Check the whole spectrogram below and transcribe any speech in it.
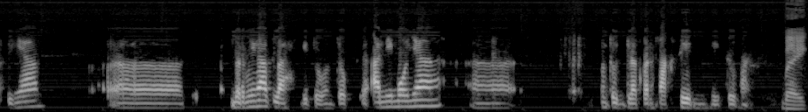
artinya uh, berminat lah gitu untuk animonya uh, untuk dilakukan vaksin gitu mas baik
